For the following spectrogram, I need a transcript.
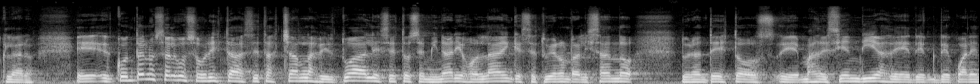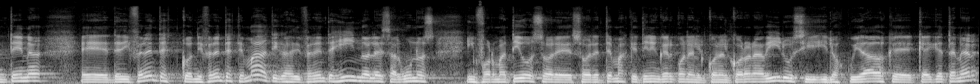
Claro. Eh, contanos algo sobre estas, estas charlas virtuales, estos seminarios online que se estuvieron realizando durante estos eh, más de 100 días de, cuarentena, eh, de diferentes, con diferentes temáticas, diferentes índoles, algunos informativos sobre, sobre temas que tienen que ver con el, con el coronavirus y, los cuidados que, hay que tener,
